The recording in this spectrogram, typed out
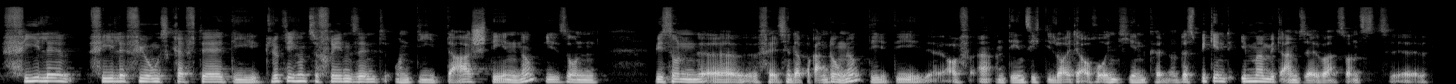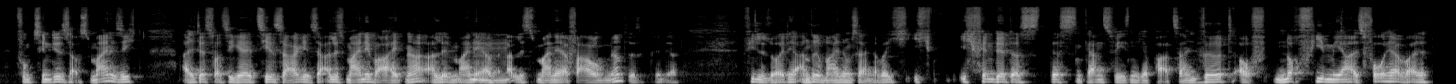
viele, viele Führungskräfte, die glücklich und zufrieden sind und die dastehen, ne? wie so ein wie so ein äh, Fels in der Brandung, ne? die, die auf, äh, an denen sich die Leute auch orientieren können. Und das beginnt immer mit einem selber, sonst äh, funktioniert es aus meiner Sicht. All das, was ich jetzt hier sage, ist ja alles meine Wahrheit, ne? Alle meine, mhm. alles meine Erfahrung. Ne? Das können ja viele Leute andere Meinung sein. Aber ich, ich, ich finde, dass das ein ganz wesentlicher Part sein wird, auf noch viel mehr als vorher, weil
